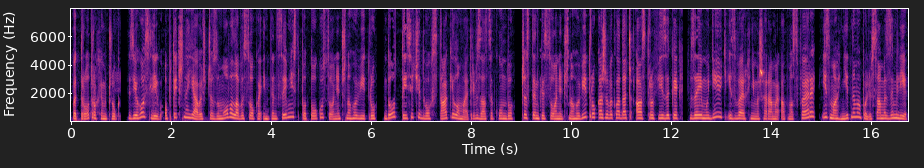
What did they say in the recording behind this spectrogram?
Петро Трохимчук. З його слів, оптичне явище зумовила висока інтенсивність потоку сонячного вітру до 1200 км за секунду. Частинки сонячного вітру, каже викладач астрофізики, взаємодіють із верхніми шарами атмосфери і з магнітними полюсами Землі,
